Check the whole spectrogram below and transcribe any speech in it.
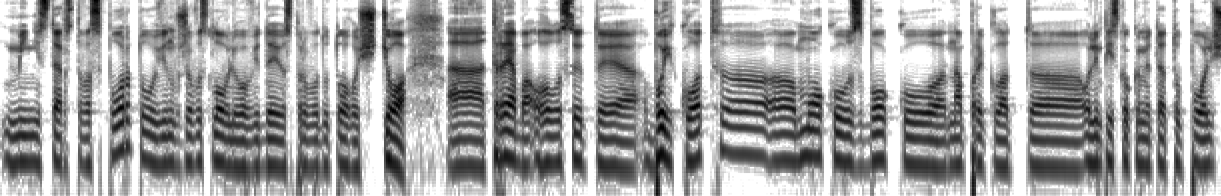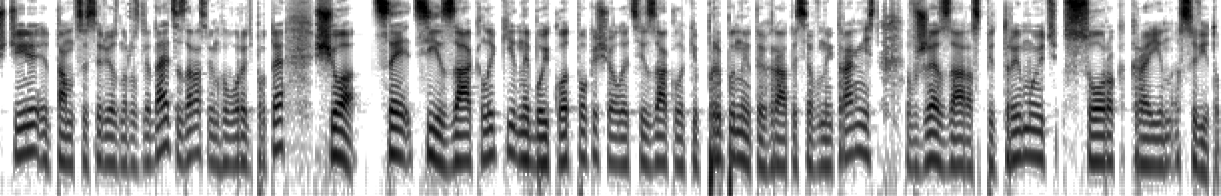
міністерства спорту. Він вже висловлював ідею з приводу того, що треба оголосити бойкот моку з боку, наприклад, Олімпійського комітету Польщі. Там це серйозно розглядається. Зараз він говорить про те, що це ці заклики, не бойкот поки що, але ці заклики припинити гратися в нейтральність вже зараз підтримують 40 країн світу.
